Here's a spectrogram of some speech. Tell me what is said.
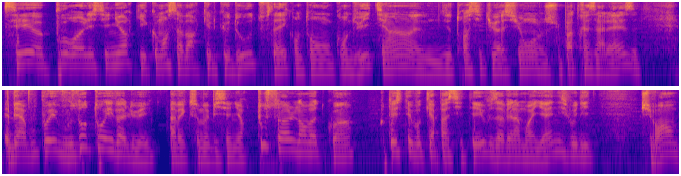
C'est euh, pour les seniors qui commencent à avoir quelques doutes. Vous savez, quand on conduit, tiens, deux, trois situations, je suis pas très à l'aise. Eh bien, vous pouvez vous auto-évaluer avec ce MobiSenior tout seul dans votre coin. Vous testez vos capacités, vous avez la moyenne. Si vous dites, je suis vraiment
